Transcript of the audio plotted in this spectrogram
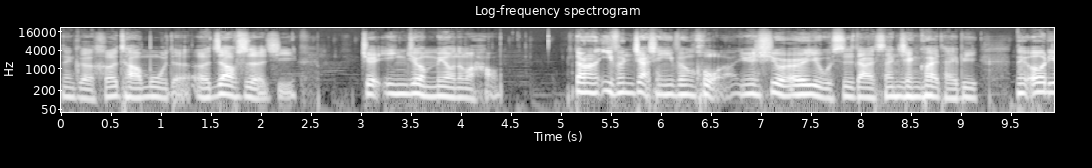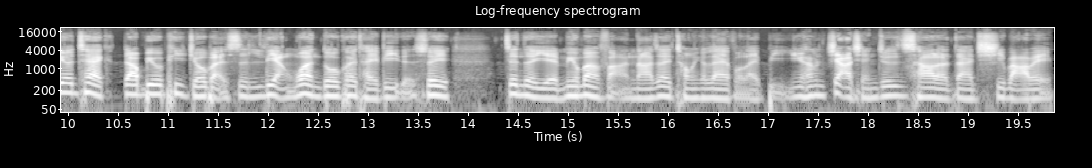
那个核桃木的耳罩式耳机。就音就没有那么好，当然一分价钱一分货了，因为 Sure 二一五是大概三千块台币，那个 Audio Tech WP 九百是两万多块台币的，所以真的也没有办法拿在同一个 level 来比，因为他们价钱就是差了大概七八倍，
